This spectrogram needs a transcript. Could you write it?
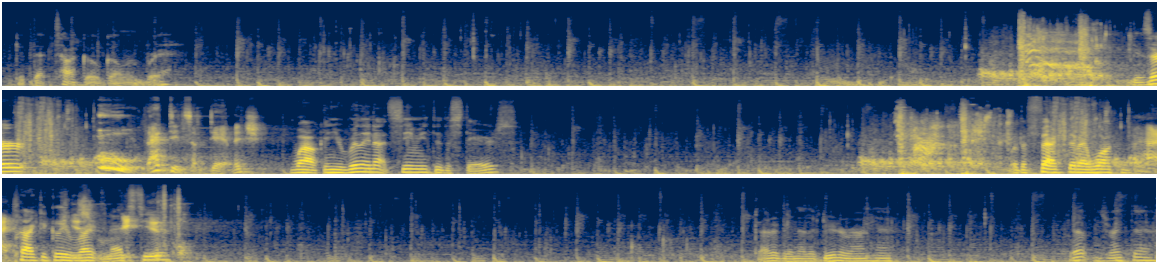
Get that taco going, bruh. Yes, sir. Ooh, that did some damage. Wow, can you really not see me through the stairs? Or the fact that I walk That practically right next to you? Gotta be another dude around here. Yep, he's right there.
